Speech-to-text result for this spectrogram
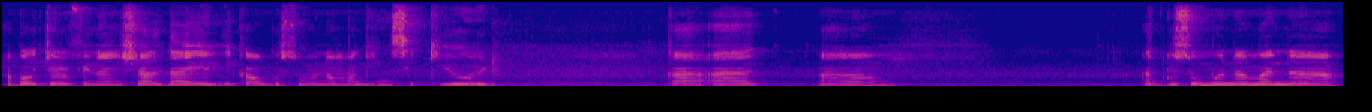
about your financial dahil ikaw gusto mo nang maging secured ka at um, at gusto mo naman na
